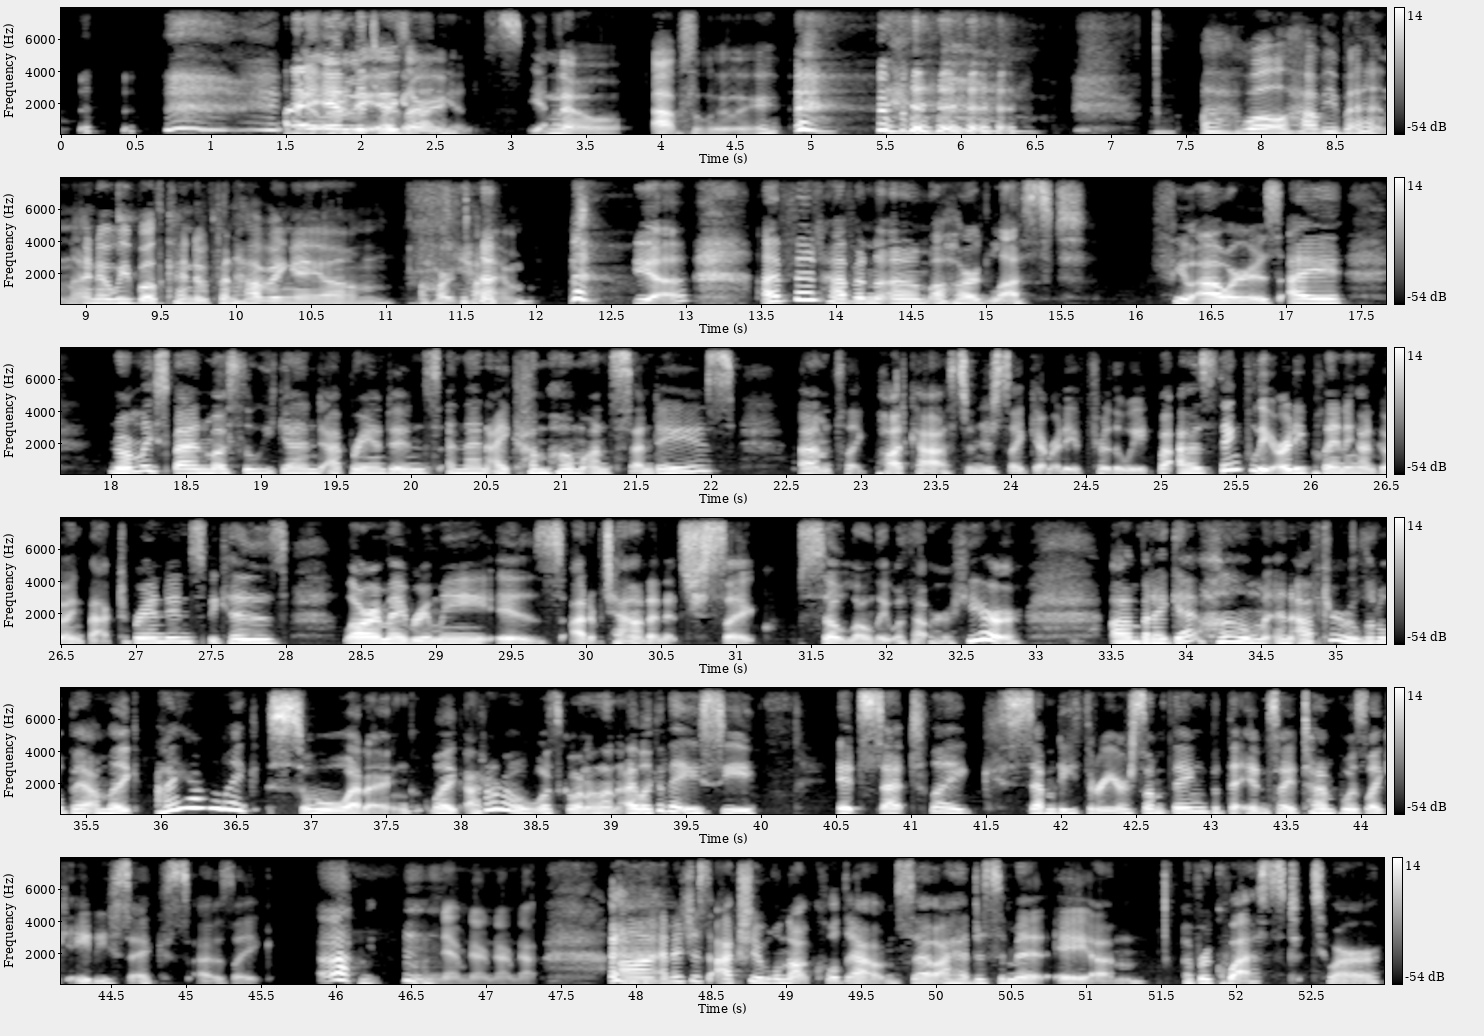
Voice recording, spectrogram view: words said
It am the target our- audience. Yeah. No, absolutely. Uh, well, how have you been? I know we both kind of been having a um a hard Yeah. time. yeah i've been having um a hard last few hours. I normally spend most of the weekend at brandon's and then i come home on sundays um to like podcast and just like get ready for the week. But i was thankfully already planning on going back to brandon's because laura my roommate is out of town and it's just like so lonely without her here. Um but i get home and after a little bit i'm like i am like sweating. Like i don't know what's going on. I look at the ac it's set to like 73 or something, but the inside temp was like 86. I was like, ah, no, no, no, no. Uh, and it just actually will not cool down. So I had to submit a um a request to our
